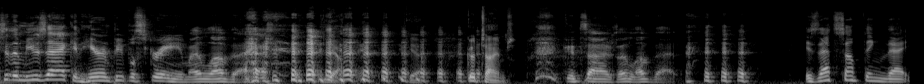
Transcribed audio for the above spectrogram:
To the music and hearing people scream. I love that. Yeah, yeah, good times. Good times. I love that. Is that something that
